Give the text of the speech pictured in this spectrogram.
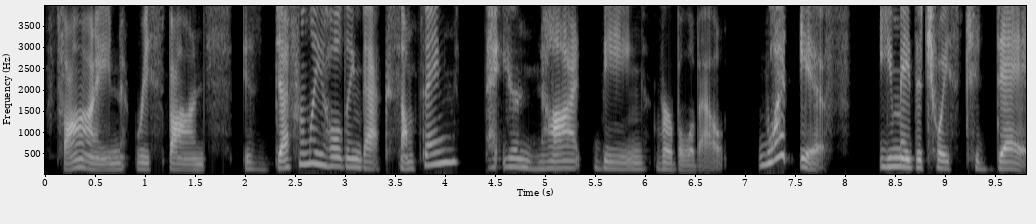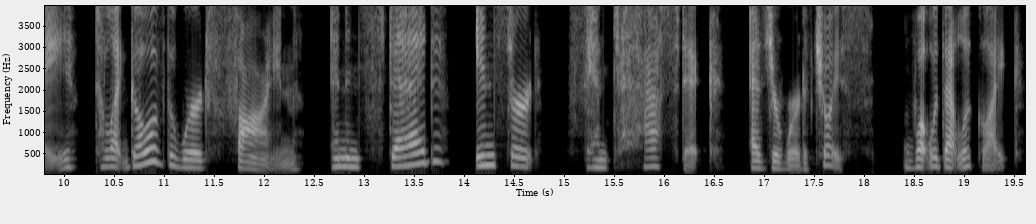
fine response is definitely holding back something that you're not being verbal about. What if you made the choice today to let go of the word fine and instead insert fantastic as your word of choice? What would that look like?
